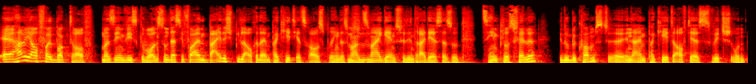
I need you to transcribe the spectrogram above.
Äh, Habe ich auch voll Bock drauf. Mal sehen, wie es geworden ist und dass sie vor allem beide Spiele auch in einem Paket jetzt rausbringen. Das Mhm. waren zwei Games für den 3DS, also 10 plus Fälle, die du bekommst äh, in einem Paket auf der Switch und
